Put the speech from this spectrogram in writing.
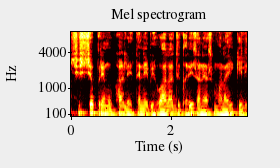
शिष्यप्रेम उफाळले. त्याने भिवाला घरी जाण्यास मनाई केली.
